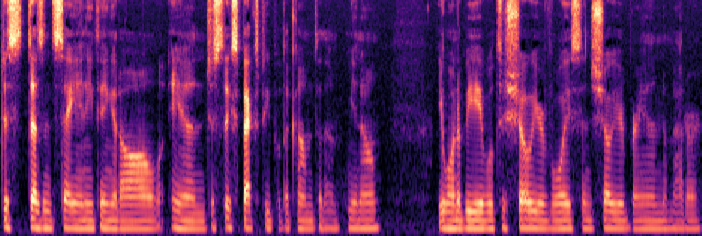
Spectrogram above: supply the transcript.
just doesn't say anything at all and just expects people to come to them, you know? You want to be able to show your voice and show your brand no matter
